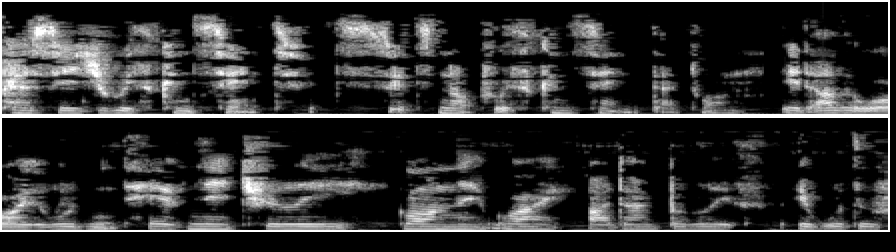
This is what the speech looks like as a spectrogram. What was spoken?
passage with consent. It's, it's not with consent, that one. It otherwise wouldn't have naturally gone that way. I don't believe it would have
